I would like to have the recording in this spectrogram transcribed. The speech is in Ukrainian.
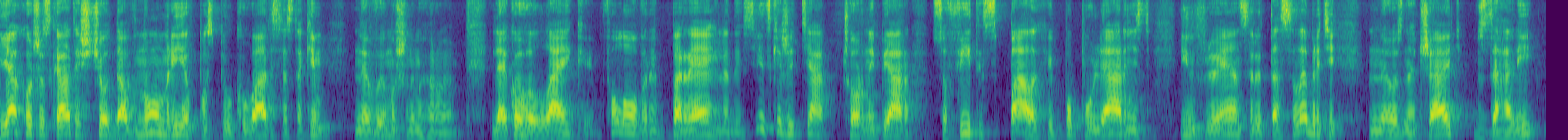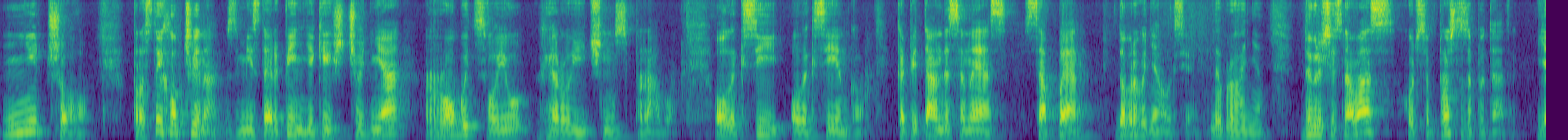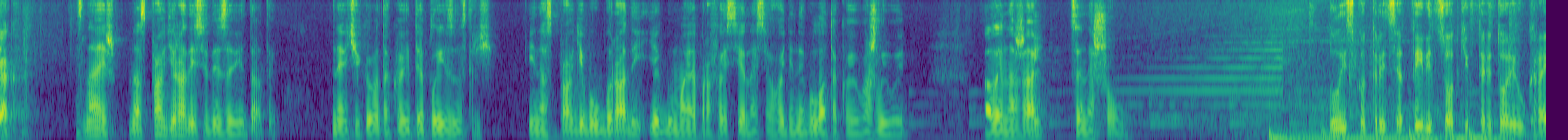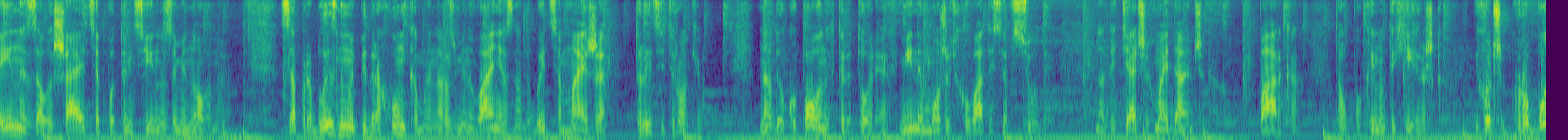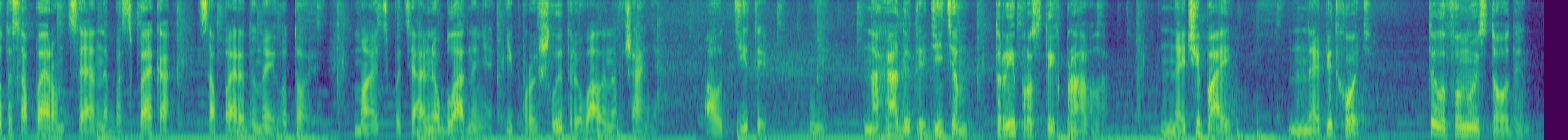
І я хочу сказати, що давно мріяв поспілкуватися з таким невимушеним героєм, для якого лайки, фоловери, перегляди, світське життя, чорний піар, софіти, спалахи, популярність, інфлюенсери та селебриті не означають взагалі нічого. Простий хлопчина з міста Ірпінь, який щодня робить свою героїчну справу. Олексій Олексієнко, капітан ДСНС, сапер. Доброго дня, Олексію. Доброго дня. Дивлячись на вас, хочеться просто запитати, як ви? Знаєш, насправді радий сюди завітати. Не очікував такої теплої зустрічі. І насправді був би радий, якби моя професія на сьогодні не була такою важливою. Але, на жаль, це не шоу. Близько 30% території України залишається потенційно замінованою. За приблизними підрахунками на розмінування знадобиться майже 30 років. На деокупованих територіях міни можуть ховатися всюди: на дитячих майданчиках, в парках та у покинутих іграшках. І хоч робота сапером це небезпека, сапери до неї готові, мають спеціальне обладнання і пройшли тривале навчання. А от діти ні. Нагадуйте дітям три простих правила: не чіпай, не підходь, телефонуй 101.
